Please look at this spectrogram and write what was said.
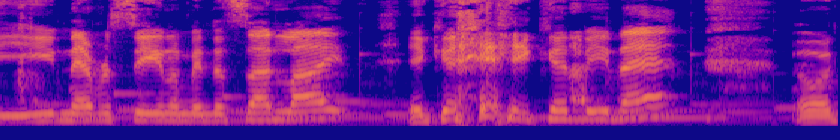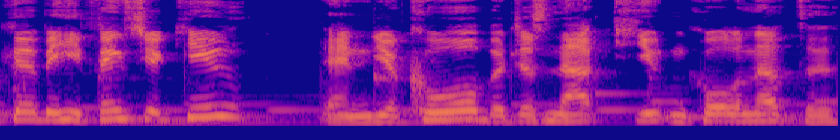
You've never seen him in the sunlight. It could it could be that, or it could be he thinks you're cute and you're cool, but just not cute and cool enough to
